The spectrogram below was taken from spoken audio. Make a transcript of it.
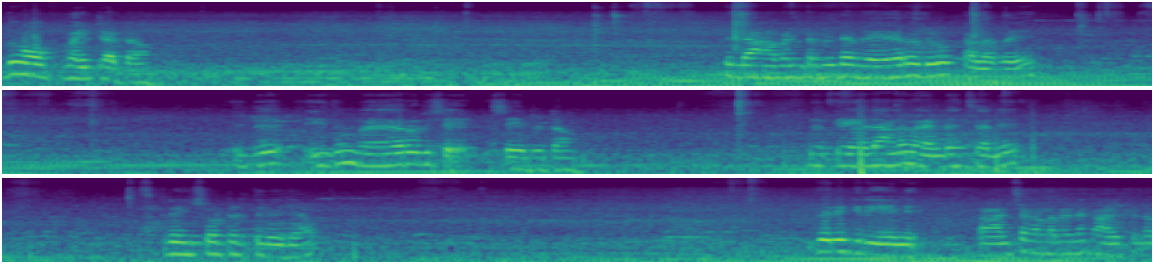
ഇത് ഓഫ് വൈറ്റ് ആട്ടോ. ഇത് ലാവണ്ടറിന്റെ വേറൊരു കളറ്. ഇത് ഇതും വേറൊരു ഷെയ്ഡ് കേട്ടോ ഇതൊക്കെ ഏതാണ് വേണ്ടത് വെച്ചാൽ സ്ക്രീൻഷോട്ട് എടുത്ത് വരിക ഇതൊരു ഗ്രീന്. കാണിച്ച കളർ തന്നെ കാണിക്കണ്ടോ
